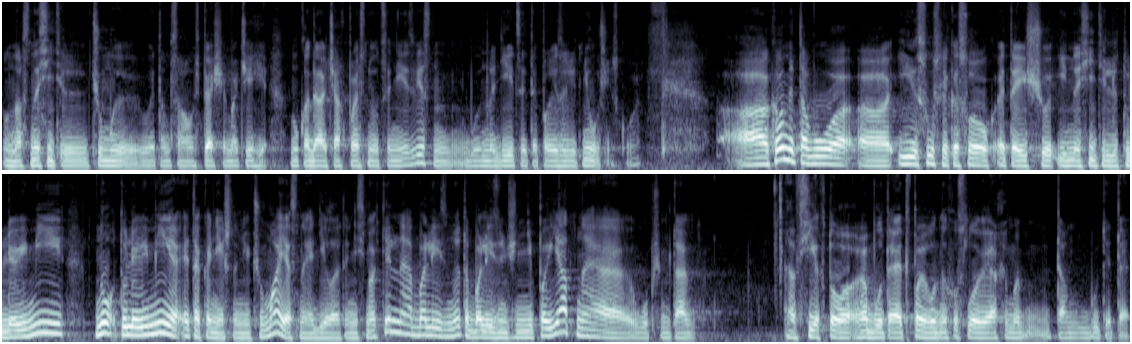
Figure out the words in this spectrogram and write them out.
у нас носитель чумы в этом самом спящем очаге. Ну, когда очаг проснется, неизвестно, будем надеяться, это произойдет не очень скоро. А, кроме того, и суслик, и сорок – это еще и носители тулеремии. Ну, тулеремия – это, конечно, не чума, ясное дело, это не смертельная болезнь, но это болезнь очень неприятная, в общем-то, все, кто работает в природных условиях, и там, будь это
